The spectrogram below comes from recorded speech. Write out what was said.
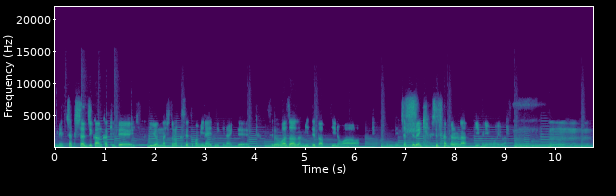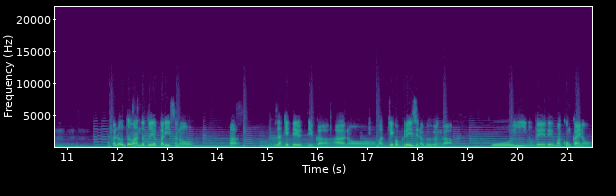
めちゃくちゃ時間かけていろんな人の癖とか見ないといけないんで、それをわざわざ見てたっていうのは、めちゃくちゃ勉強してたんだろうなっていうふうに思います。うんうんうんうんうんうんなんかロッドマンだとやっぱりその、まあ、ふざけてるっていうか、あの、まあ結構クレイジーな部分が多いので、で、まあ今回の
